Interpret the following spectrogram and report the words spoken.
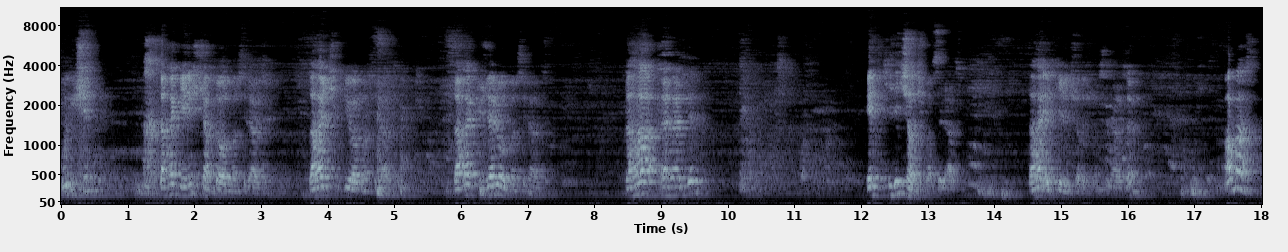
bu işin daha geniş çapta olması lazım. Daha ciddi olması lazım. Daha güzel olması lazım. Daha efendim etkili çalışması lazım. Daha etkili çalışması lazım. Ama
